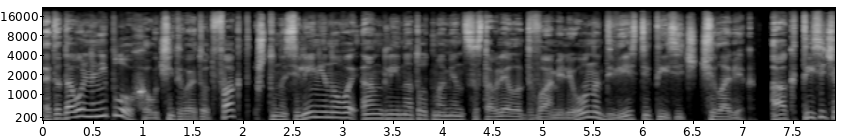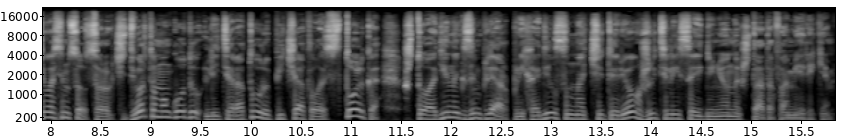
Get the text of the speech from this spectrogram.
Это довольно неплохо, учитывая тот факт, что население Новой Англии на тот момент составляло 2 миллиона 200 тысяч человек. А к 1844 году литературы печаталось столько, что один экземпляр приходился на четырех жителей Соединенных Штатов Америки.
